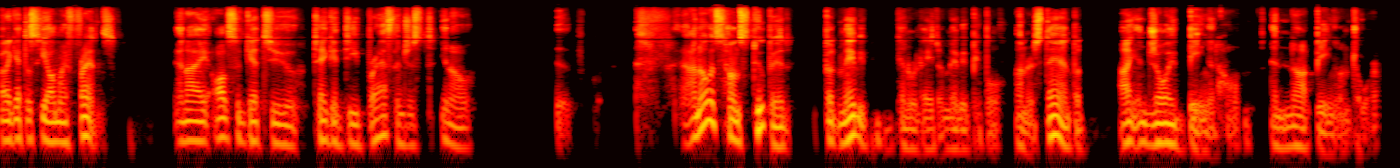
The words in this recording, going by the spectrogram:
but I get to see all my friends. And I also get to take a deep breath and just, you know, uh, I know it sounds stupid, but maybe can relate or maybe people understand, but I enjoy being at home and not being on tour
